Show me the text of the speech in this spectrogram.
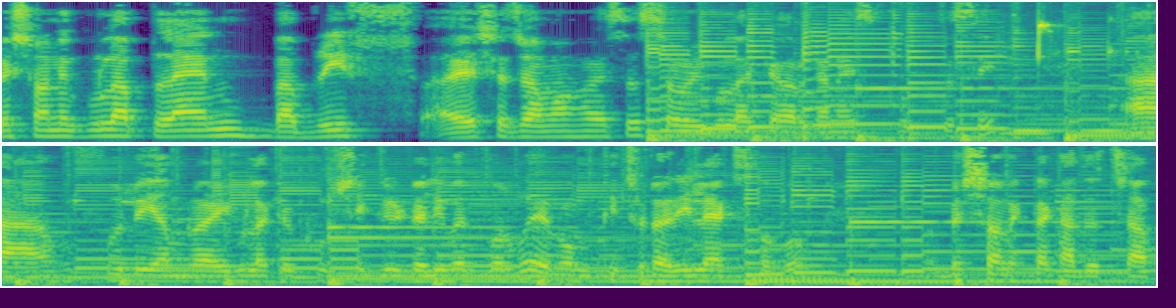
বেশ অনেকগুলা প্ল্যান বা ব্রিফ এসে জমা হয়েছে সো ওইগুলাকে অর্গানাইজ করতেছি। ফুলি আমরা এগুলাকে খুব শীঘ্রই ডেলিভার করব এবং কিছুটা রিল্যাক্স হব। বেশ অনেকটা কাজের চাপ।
